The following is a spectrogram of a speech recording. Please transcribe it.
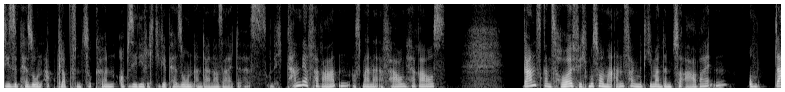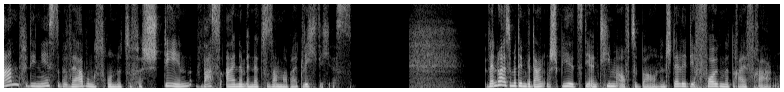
diese Person abklopfen zu können, ob sie die richtige Person an deiner Seite ist. Und ich kann dir verraten, aus meiner Erfahrung heraus, ganz, ganz häufig muss man mal anfangen, mit jemandem zu arbeiten, um dann für die nächste Bewerbungsrunde zu verstehen, was einem in der Zusammenarbeit wichtig ist. Wenn du also mit dem Gedanken spielst, dir ein Team aufzubauen, dann stelle dir folgende drei Fragen.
